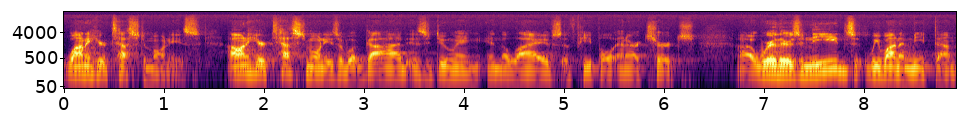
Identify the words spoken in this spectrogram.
want to hear testimonies. I want to hear testimonies of what God is doing in the lives of people in our church. Uh, where there's needs, we want to meet them.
